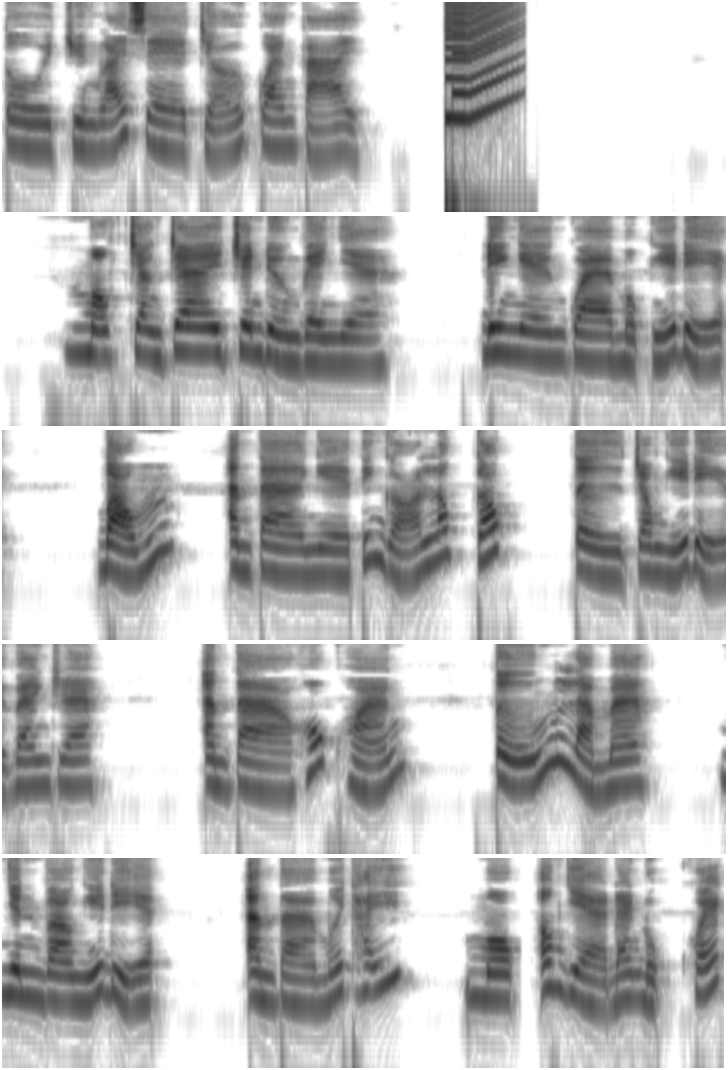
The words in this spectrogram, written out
tôi chuyên lái xe chở quan tài. Một chàng trai trên đường về nhà, đi ngang qua một nghĩa địa. Bỗng, anh ta nghe tiếng gõ lóc cốc từ trong nghĩa địa vang ra. Anh ta hốt hoảng, tưởng là ma, nhìn vào nghĩa địa, anh ta mới thấy một ông già đang đục khoét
